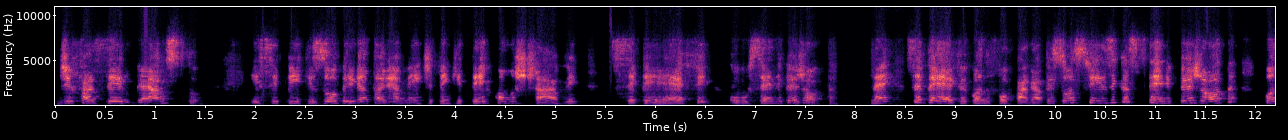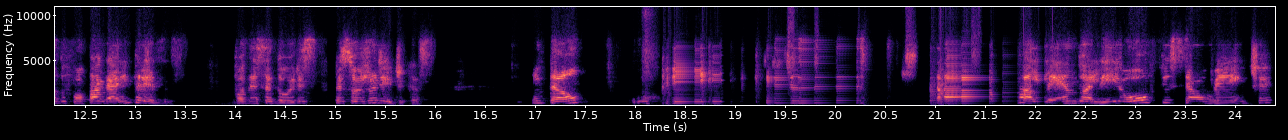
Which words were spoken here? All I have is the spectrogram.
de fazer o gasto, esse PIX obrigatoriamente tem que ter como chave CPF ou CNPJ. Né? CPF quando for pagar pessoas físicas, CNPJ quando for pagar empresas, fornecedores, pessoas jurídicas. Então, o PIX está valendo ali oficialmente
